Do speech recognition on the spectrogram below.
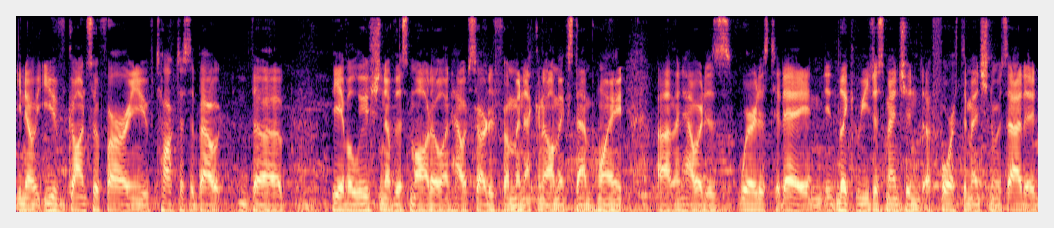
you know you've gone so far and you've talked to us about the the evolution of this model and how it started from an economic standpoint um, and how it is where it is today. And it, like we just mentioned, a fourth dimension was added.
